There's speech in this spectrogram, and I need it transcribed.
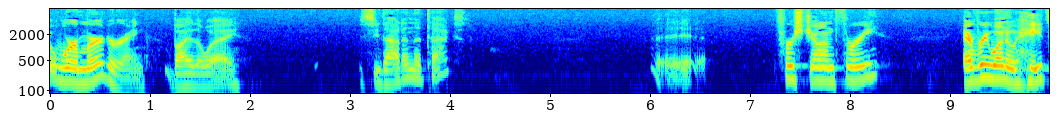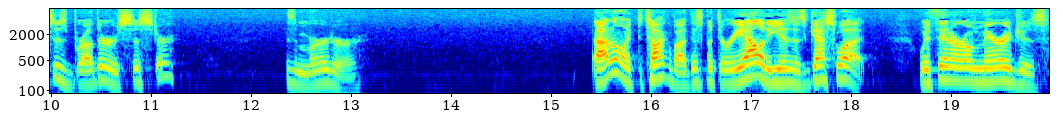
we're murdering, by the way. You see that in the text? 1 uh, John 3 Everyone who hates his brother or sister is a murderer. I don't like to talk about this, but the reality is, is guess what? Within our own marriages,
